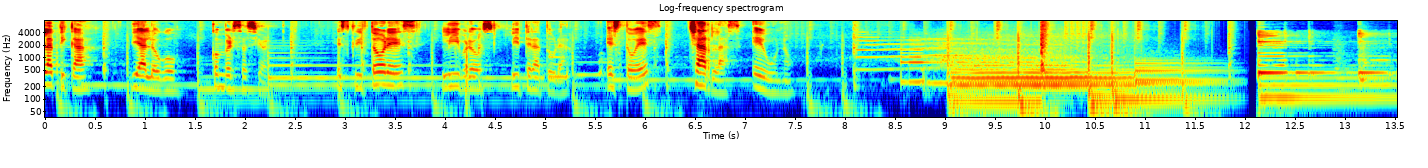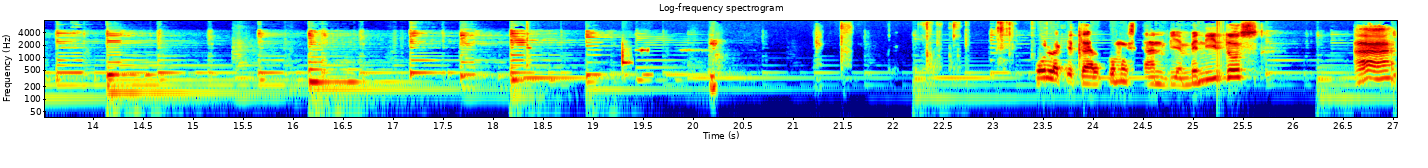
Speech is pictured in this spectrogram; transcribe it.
Plática, diálogo, conversación. Escritores, libros, literatura. Esto es Charlas E1. Hola, ¿qué tal? ¿Cómo están? Bienvenidos a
